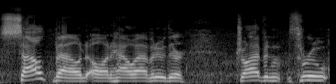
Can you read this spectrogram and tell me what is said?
southbound on Howe Avenue. They're driving through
